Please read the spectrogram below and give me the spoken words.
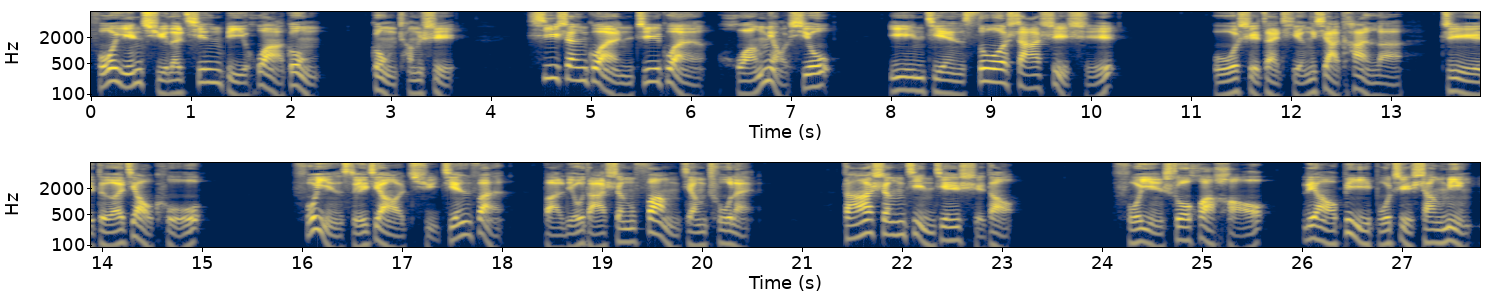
佛尹取了亲笔画供，供称是西山观知冠黄妙修阴间缩杀事实。吴氏在庭下看了，只得叫苦。府尹随叫取监犯。把刘达生放将出来，达生进监时道：“府尹说话好，料必不致伤命。”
